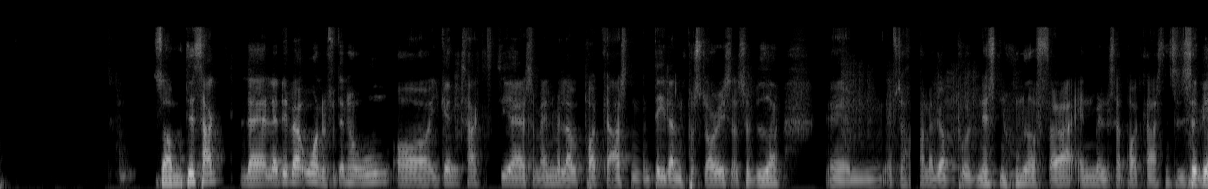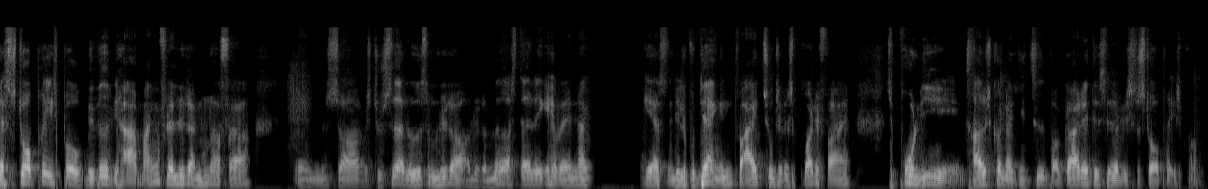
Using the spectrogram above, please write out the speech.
Så med det sagt, lad, lad det være ordene for den her uge, og igen tak til de af som anmelder podcasten, deler den på stories og så videre. Øhm, efterhånden er vi oppe på næsten 140 anmeldelser af podcasten, så det sætter vi har stor pris på. Vi ved, at vi har mange flere lyttere end 140, øhm, så hvis du sidder derude som lytter og lytter med og stadigvæk ikke har været inde og giver os en lille vurdering inden for iTunes eller Spotify, så brug lige 30 sekunder af din tid på at gøre det. Det sætter vi så stor pris på.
